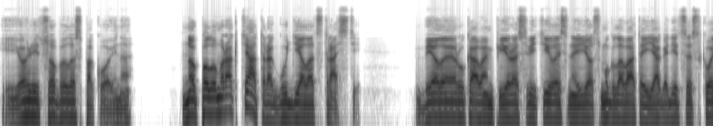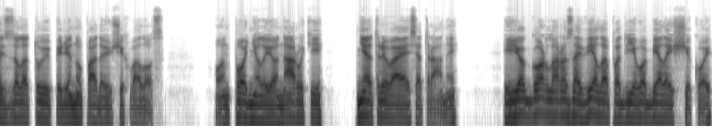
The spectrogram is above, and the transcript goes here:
Ее лицо было спокойно, но полумрак театра гудел от страсти. Белая рука вампира светилась на ее смугловатой ягодице сквозь золотую пелену падающих волос. Он поднял ее на руки, не отрываясь от раны. Ее горло розовело под его белой щекой.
